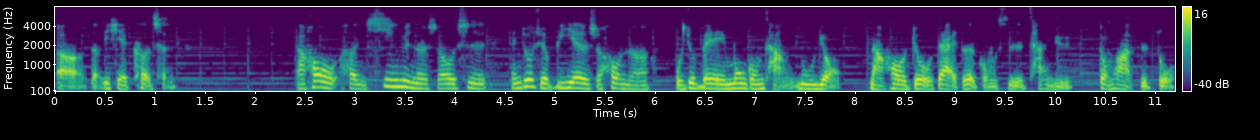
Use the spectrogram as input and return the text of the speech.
呃的一些课程。然后很幸运的时候是研究学毕业的时候呢，我就被梦工厂录用，然后就在这个公司参与动画制作。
